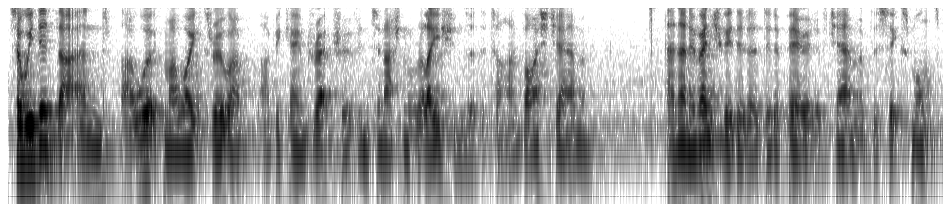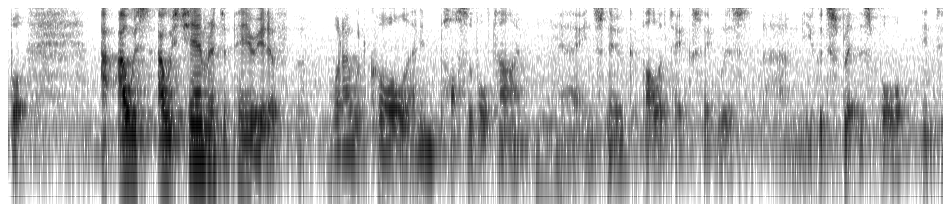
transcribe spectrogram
So we did that, and I worked my way through. I, I became director of international relations at the time, vice chairman, and then eventually did a did a period of chairman for six months. But I, I was I was chairman at a period of, of what I would call an impossible time in snooker politics. It was um, you could split the sport into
